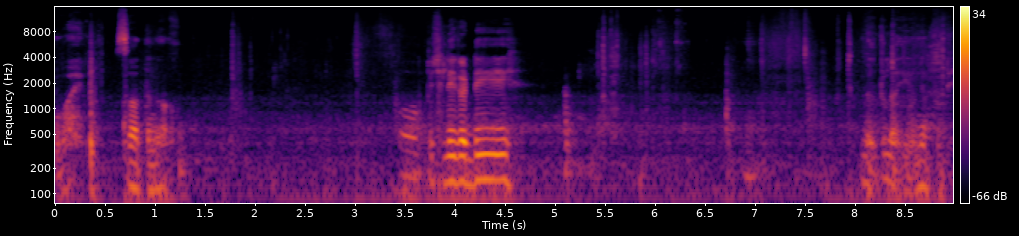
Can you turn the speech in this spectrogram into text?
ਵਾਹਿਗੁਰੂ, ਸਤਨਾਮ। ਉਹ ਪਿਛਲੀ ਗੱਡੀ ਗਲਤ ਲਾਈ ਉਹਨੇ ਪੂਰੀ।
